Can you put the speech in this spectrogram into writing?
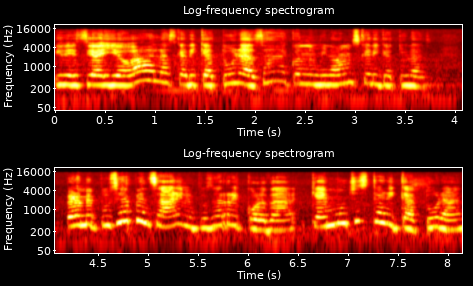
Y decía yo, ah, las caricaturas, ah, cuando mirábamos caricaturas. Pero me puse a pensar y me puse a recordar que hay muchas caricaturas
